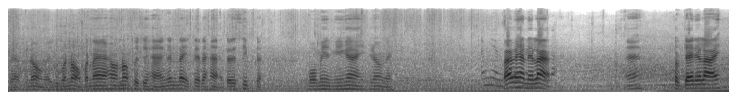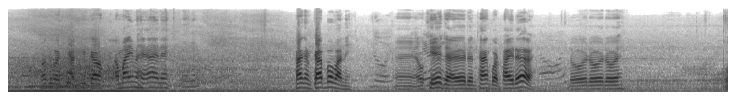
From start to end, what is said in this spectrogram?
แบบพี่น้ องเอ้ยอยู่บ้านนอกบ้านนาเฮาเนาะเพื่อสิหาเงินได้แต่ละหาแต่ละสิบก็บ่แม่นง่ายๆพี่น้องเอ้ย อันเรียนไปไปหันไหนล่ะ อะขอบใจได้หลายมาตัวกันคือเก่าเอาไม้มาให้อ้ายนี่เด็กพากันกลับบ่บัดนี้โดยเออโอเคจะเออเดินทางปลอดภัยเด้อ โดยโดยโดยโอ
